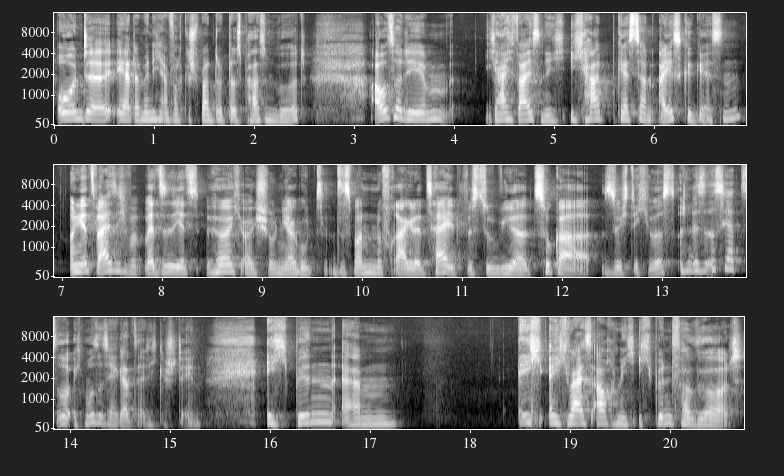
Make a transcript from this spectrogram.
Und äh, ja, da bin ich einfach gespannt, ob das passen wird. Außerdem ja, ich weiß nicht. Ich habe gestern Eis gegessen und jetzt weiß ich, also jetzt höre ich euch schon, ja gut, das war nur eine Frage der Zeit, bis du wieder zuckersüchtig wirst. Und es ist jetzt so, ich muss es ja ganz ehrlich gestehen. Ich bin, ähm, ich, ich weiß auch nicht, ich bin verwirrt.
